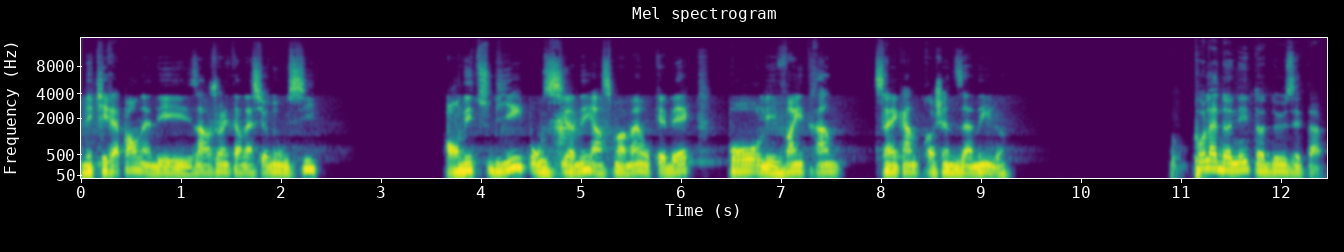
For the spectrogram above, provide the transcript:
mais qui répondent à des enjeux internationaux aussi on est-tu bien positionné en ce moment au Québec pour les 20, 30, 50 prochaines années? Là? Pour la donnée, tu as deux étapes.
